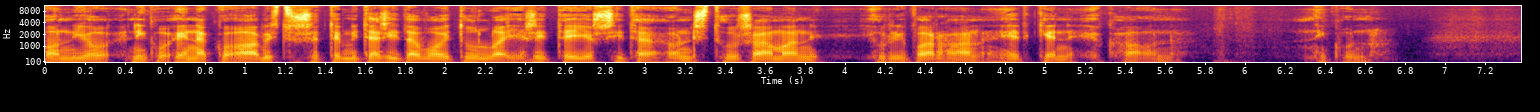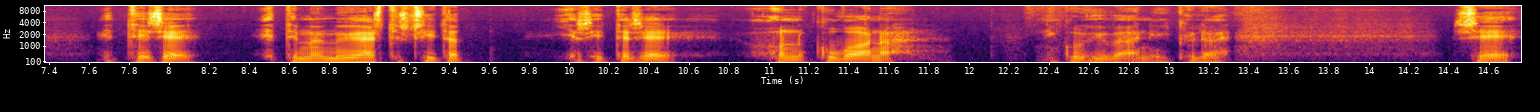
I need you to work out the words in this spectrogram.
on jo niin kuin ennakkoaavistus, että mitä siitä voi tulla. Ja sitten jos sitä onnistuu saamaan juuri varhaan hetken, joka on niin kuin, ettei, se, ettei mä myöhästy siitä ja sitten se on kuvana niin kuin hyvä, niin kyllä se,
